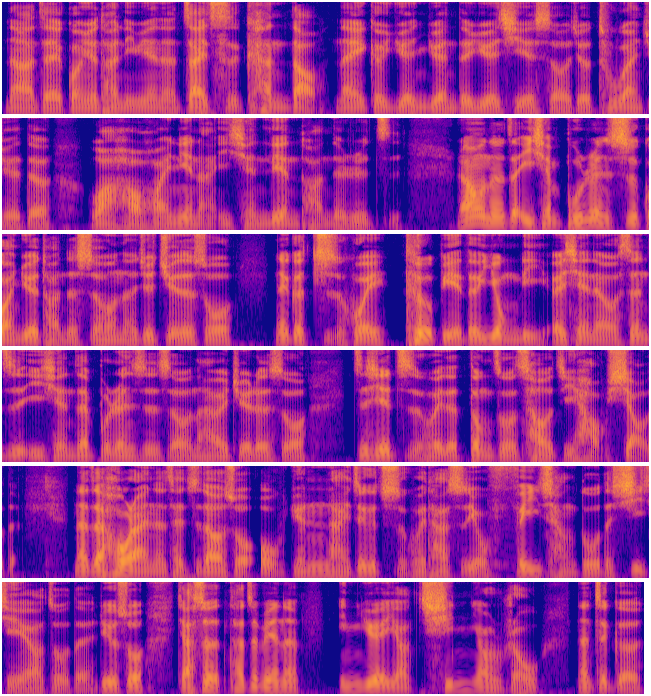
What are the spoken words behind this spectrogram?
那在管乐团里面呢，再次看到那一个圆圆的乐器的时候，就突然觉得哇，好怀念啊，以前练团的日子。然后呢，在以前不认识管乐团的时候呢，就觉得说那个指挥特别的用力，而且呢，我甚至以前在不认识的时候呢，还会觉得说这些指挥的动作超级好笑的。那在后来呢，才知道说哦，原来这个指挥他是有非常多的细节要做的。例如说，假设他这边呢音乐要轻要柔，那这个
